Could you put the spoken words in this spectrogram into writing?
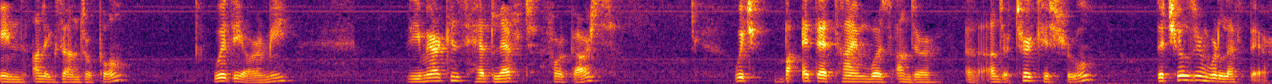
in Alexandropol with the army. The Americans had left for Kars, which at that time was under uh, under Turkish rule. The children were left there.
